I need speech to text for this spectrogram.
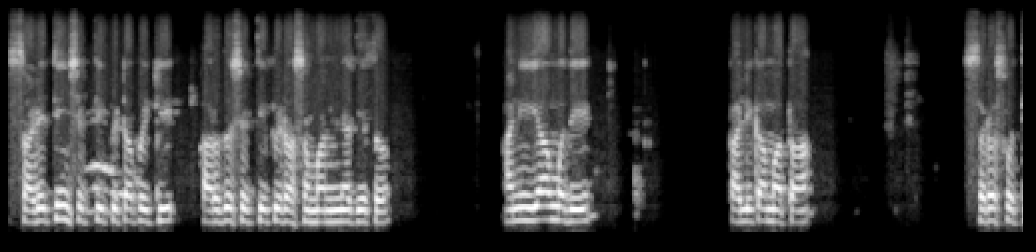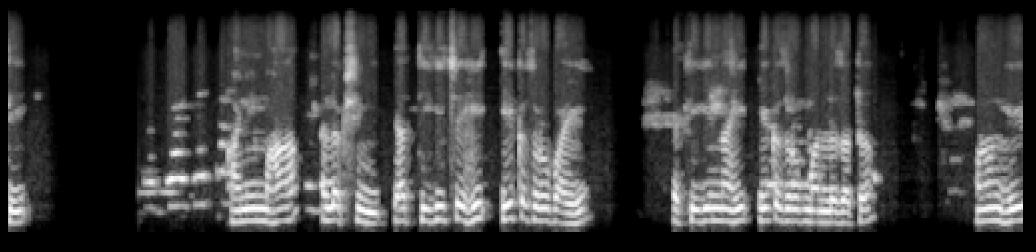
साडेतीन शक्तिपीठापैकी अर्ध शक्तिपीठ असं मानण्यात येतं. आणि यामध्ये कालिका माता सरस्वती आणि महालक्ष्मी या तिघीचेही एकच रूप आहे. या तिघींनाही एकच रूप मानलं जातं. म्हणून हे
